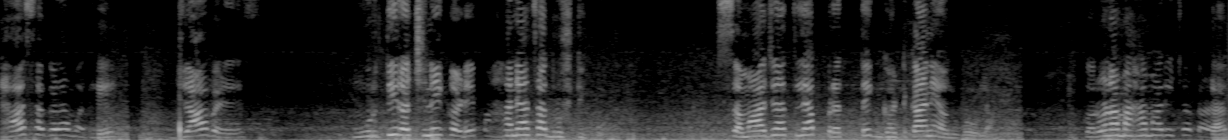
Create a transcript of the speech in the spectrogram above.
ह्या सगळ्यामध्ये ज्या वेळेस मूर्तिरचनेकडे पाहण्याचा दृष्टिकोन समाजातल्या प्रत्येक घटकाने अनुभवला. करोना महामारीच्या काळात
